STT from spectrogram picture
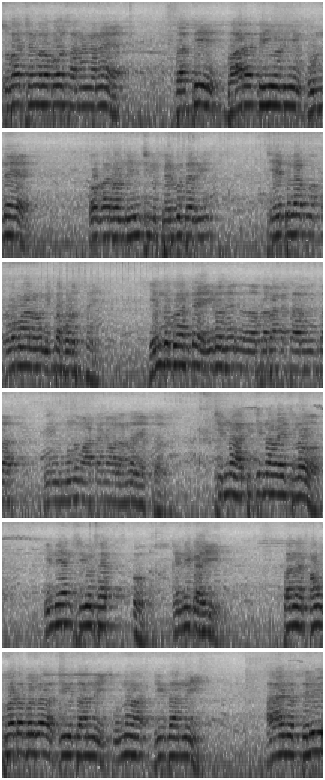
సుభాష్ చంద్రబోస్ అనగానే ప్రతి భారతీయుడి గుండె ఒక రెండు ఇంచులు పెరుగుతుంది చేతులకు రోమాలు నిక్కబడుస్తాయి. ఎందుకు అంటే ఈరోజు ప్రభాకర్ సార్ ఇంకా దీనికి ముందు మాట్లాడిన వాళ్ళందరూ చెప్తారు. చిన్న అతి చిన్న వయసులో ఇండియన్ సివిల్ సర్వీస్కు ఎన్నిక అయ్యి తన కంఫర్టబుల్గా జీవితాన్ని ఉన్న జీవితాన్ని ఆయన తెలివి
